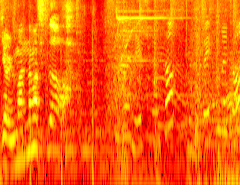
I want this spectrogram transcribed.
이제 얼마 안 남았어. 힘을 내주면서 몸에 힘을 줘.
